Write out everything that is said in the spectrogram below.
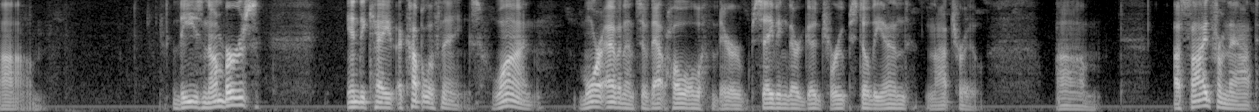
Um, these numbers indicate a couple of things. One, more evidence of that whole they're saving their good troops till the end. Not true. Um, aside from that,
